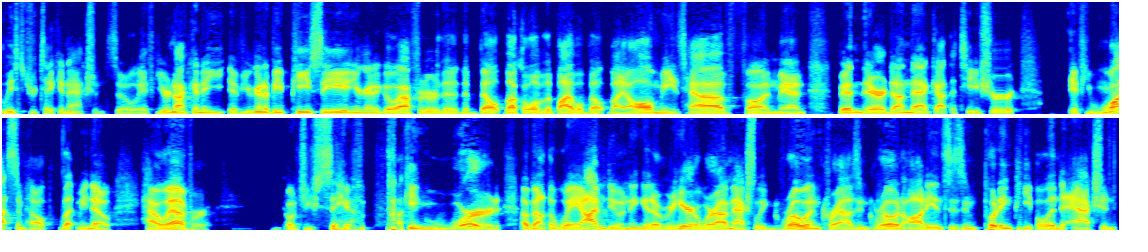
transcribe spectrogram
at least you're taking action. So if you're not going to if you're going to be pc and you're going to go after the the belt buckle of the bible belt by all means have fun man. Been there done that got the t-shirt if you want some help, let me know. However, don't you say a fucking word about the way I'm doing it over here, where I'm actually growing crowds and growing audiences and putting people into action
